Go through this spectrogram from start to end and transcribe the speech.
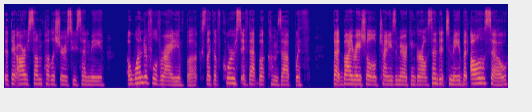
that there are some publishers who send me a wonderful variety of books. Like, of course, if that book comes up with that biracial Chinese American girl, send it to me, but also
